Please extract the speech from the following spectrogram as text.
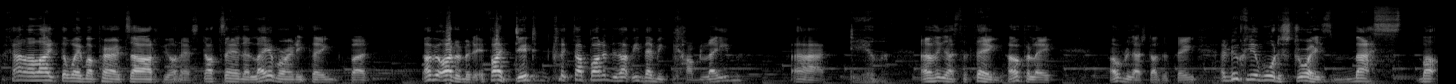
I kind of like the way my parents are, to be honest. Not saying they're lame or anything, but... I mean, wait a minute. If I didn't click that button, does that mean they become lame? Ah, damn. I don't think that's the thing. Hopefully. Hopefully that's not the thing. A nuclear war destroys mass... Ma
